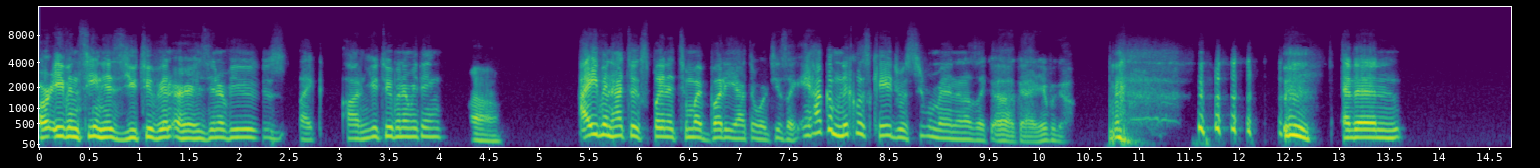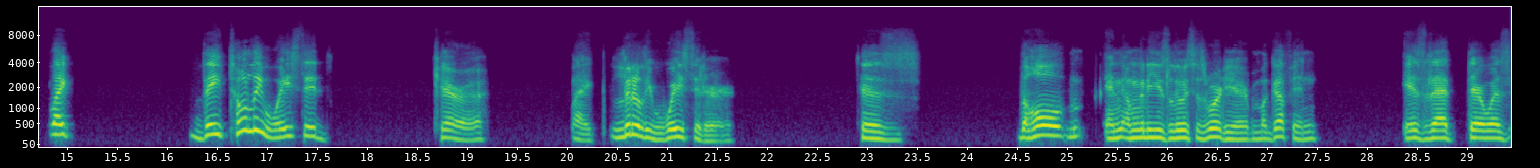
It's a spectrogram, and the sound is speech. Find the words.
or even seen his YouTube in, or his interviews like on YouTube and everything. Uh, I even had to explain it to my buddy afterwards. He's like, "Hey, how come Nicolas Cage was Superman?" And I was like, "Oh, okay, here we go." and then, like, they totally wasted Kara, like literally wasted her, because the whole and I'm gonna use Luis's word here, MacGuffin, is that there was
